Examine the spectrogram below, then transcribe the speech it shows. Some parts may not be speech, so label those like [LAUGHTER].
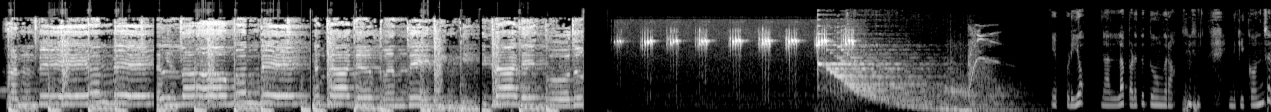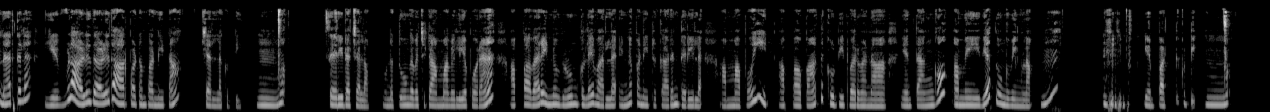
அன்பே அன்பே எல்லாம் அன்பே. வந்தேன் இங்கே இதாலே போதும். எப்படியோ நல்லா படுத்து தூங்குறான். [LAUGHS] இன்னைக்கு கொஞ்ச நேரத்துல எவ்வளோ அழுது அழுது ஆர்ப்பாட்டம் பண்ணிட்டான் செல்லக்குட்டி. சரிடா செல்லம் உன்னை தூங்க வச்சுட்டு அம்மா வெளியே போறேன். அப்பா வேற இன்னும் ரூம்குள்ளே வரல. என்ன பண்ணிட்டு இருக்காருன்னு தெரியல. அம்மா போய் அப்பா பார்த்து கூட்டிட்டு வருவேனா? என் தங்கம் அமைதியா தூங்குவீங்களா? ம்? [LAUGHS] என் பட்டுக்குட்டி.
